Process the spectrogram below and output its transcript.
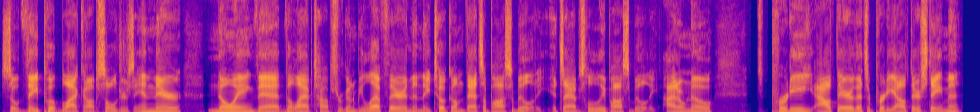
so they put Black Ops soldiers in there, knowing that the laptops were going to be left there, and then they took them. That's a possibility. It's absolutely a possibility. I don't know it's pretty out there. That's a pretty out there statement.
